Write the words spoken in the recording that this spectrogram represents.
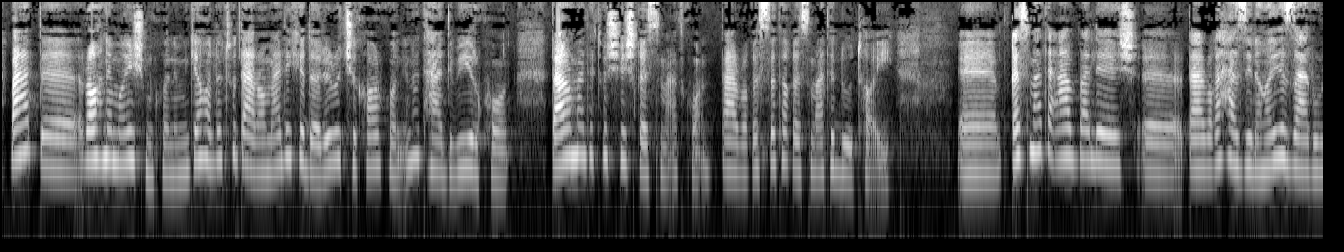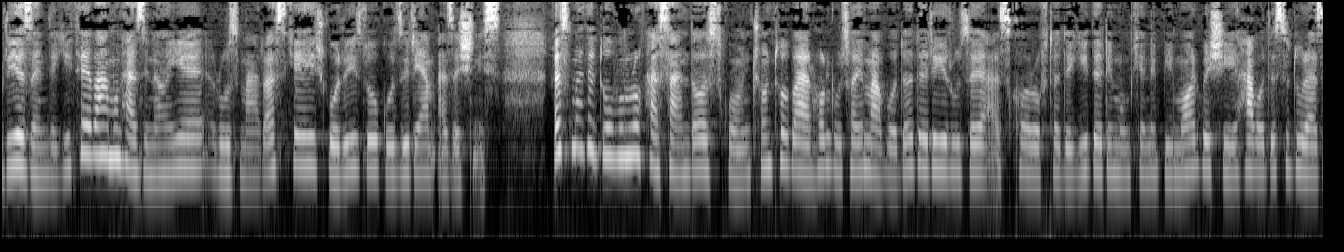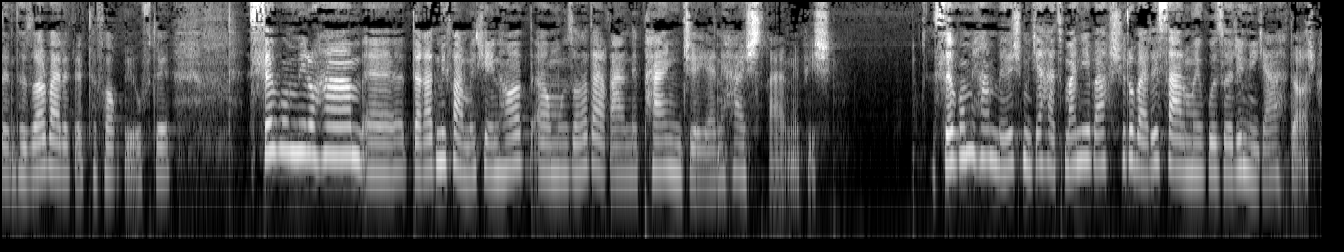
بعد راهنماییش می‌کنه. میگه حالا تو درآمدی که داری رو چیکار کن؟ اینو تدبیر کن. درآمد تو شش قسمت کن. در واقع سه تا قسمت دوتایی. قسمت اولش در واقع هزینه های ضروری زندگیته و همون هزینه های روزمره است که هیچ گریز و گزیری هم ازش نیست. قسمت دوم رو پسنداز کن. چون تو به حال روزهای مبادا داری روز از کار افتادگی داری ممکنه بیمار بشی حوادث دور از انتظار برات اتفاق بیفته. سومی رو هم دقت میفرمایید که اینها آموزه ها در قرن پنج یعنی هشت قرن پیش. سومی هم بهش میگه حتما یه بخشی رو برای سرمایه گذاری نگه دار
